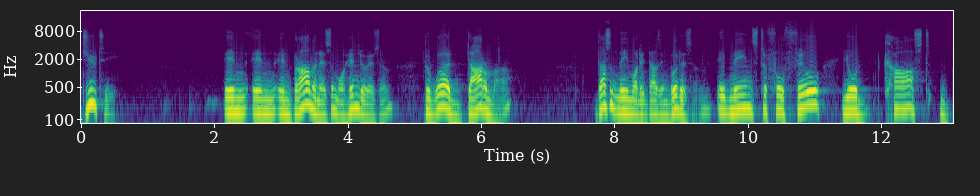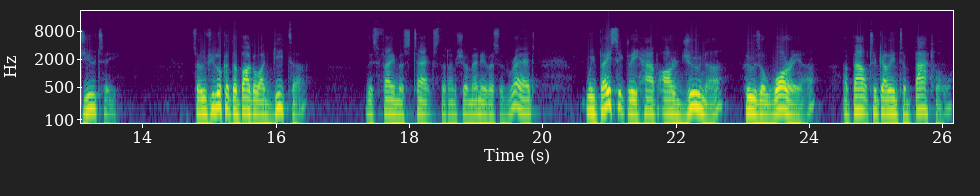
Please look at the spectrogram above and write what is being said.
duty in, in, in Brahmanism or Hinduism, the word dharma doesn't mean what it does in Buddhism. It means to fulfill your caste duty. So if you look at the Bhagavad Gita, this famous text that I'm sure many of us have read, we basically have Arjuna, who's a warrior, about to go into battle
